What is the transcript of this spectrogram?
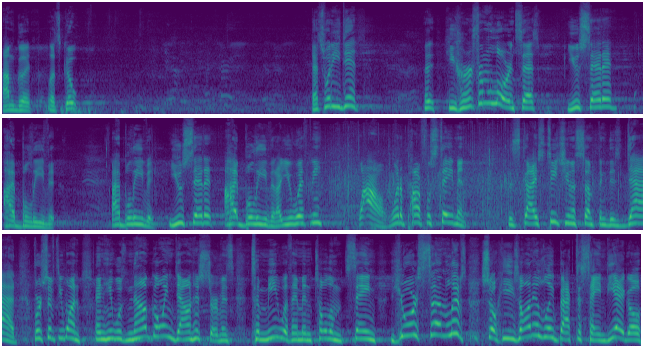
I'm good. Let's go. That's what he did. He heard from the Lord and says, You said it, I believe it. I believe it. You said it, I believe it. Are you with me? Wow, what a powerful statement. This guy's teaching us something, this dad. Verse 51 And he was now going down his servants to meet with him and told him, saying, Your son lives. So he's on his way back to San Diego.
